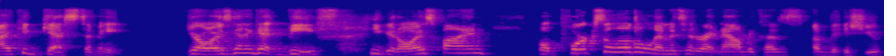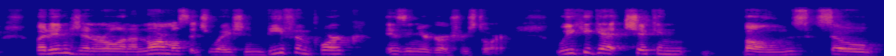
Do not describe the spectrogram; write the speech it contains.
I could guesstimate. You're always going to get beef. You could always find well, pork's a little limited right now because of the issue, but in general, in a normal situation, beef and pork is in your grocery store. We could get chicken bones, so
